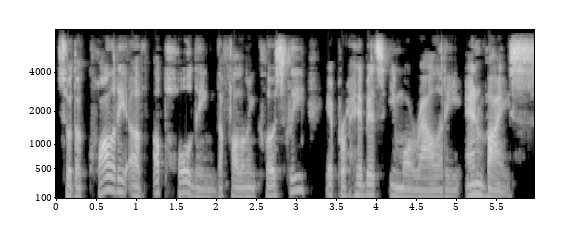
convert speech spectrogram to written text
So the quality of upholding the following closely, it prohibits immorality and vice.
